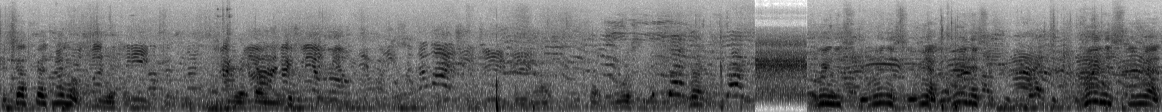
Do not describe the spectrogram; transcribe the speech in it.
55 минут. Вынести, вынести мяч, вынести, вынести мяч.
